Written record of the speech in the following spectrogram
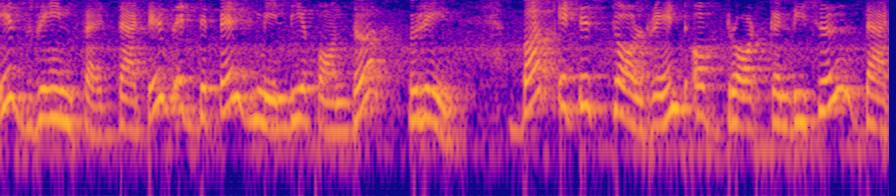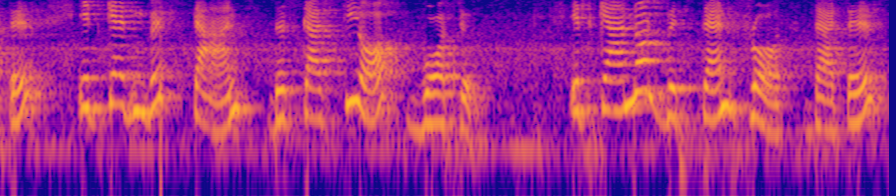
is rain fed. That is, it depends mainly upon the rain. But it is tolerant of drought conditions that is it can withstand the scarcity of water. It cannot withstand frost that is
